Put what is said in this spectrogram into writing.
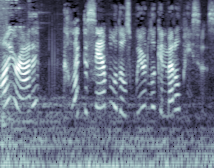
While you're at it, collect a sample of those weird looking metal pieces.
